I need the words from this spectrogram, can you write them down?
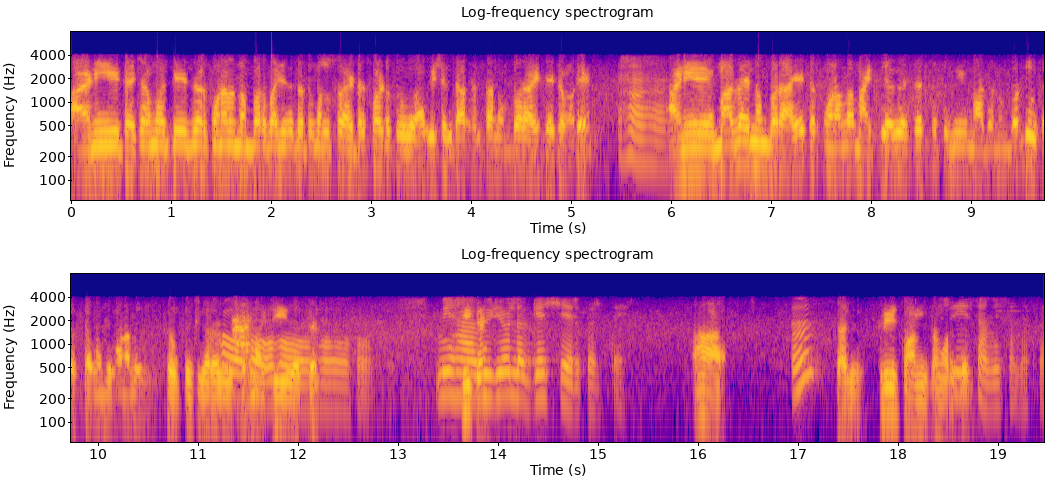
आणि त्याच्यामध्ये जर कोणाला नंबर पाहिजे असेल तर तुम्हाला तो ऍड्रेस पाठवतो. अभिषेक दादांचा नंबर आहे त्याच्यामध्ये. आणि माझा नंबर आहे. तर कोणाला माहिती हवी असेल तर तुम्ही माझा नंबर देऊ शकता. म्हणजे कोणाला चौकशी करायची हो असेल माहिती हो असेल. हो मी हा? व्हिडिओ लगेच शेअर करते. हा. चालेल. श्री स्वामी श्री समर्थ स्वामी समर्थ.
